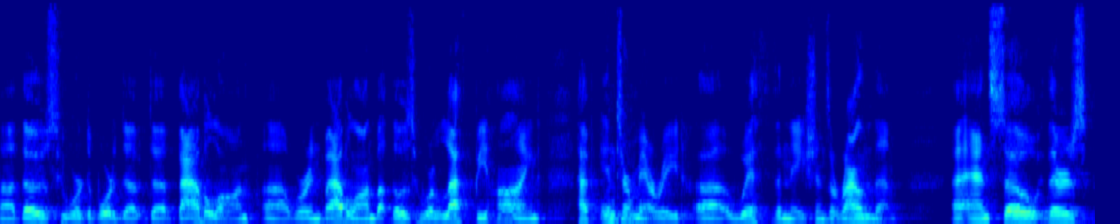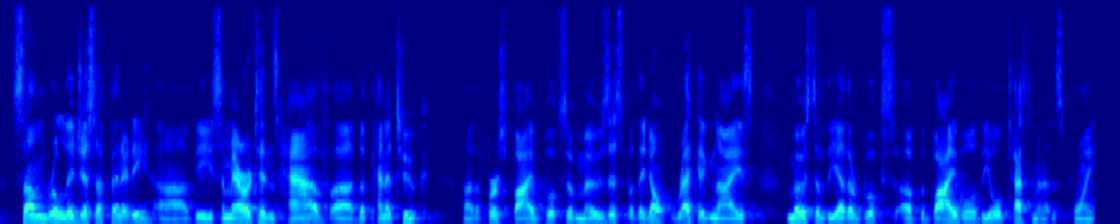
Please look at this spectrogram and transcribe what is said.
uh, those who were deported to, to Babylon uh, were in Babylon, but those who were left behind have intermarried uh, with the nations around them. and so there's some religious affinity. Uh, the Samaritans have uh, the Pentateuch, the first five books of Moses, but they don't recognize most of the other books of the Bible, the Old Testament at this point.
